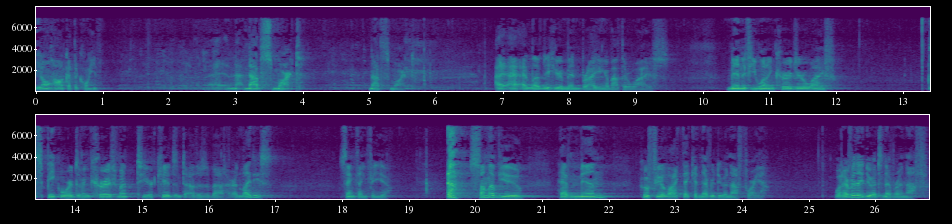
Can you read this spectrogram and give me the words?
You don't honk at the queen not smart. Not smart. I, I, I love to hear men bragging about their wives. Men, if you want to encourage your wife, speak words of encouragement to your kids and to others about her. And ladies, same thing for you. Some of you have men who feel like they can never do enough for you. Whatever they do, it's never enough.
